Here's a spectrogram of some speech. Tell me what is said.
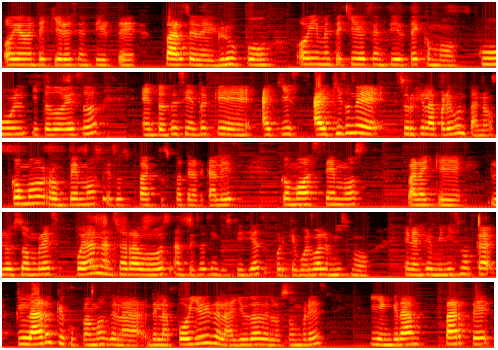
obviamente quieres sentirte parte del grupo, obviamente quieres sentirte como cool y todo eso. Entonces siento que aquí es, aquí es donde surge la pregunta, ¿no? ¿Cómo rompemos esos pactos patriarcales? ¿Cómo hacemos para que los hombres puedan alzar la voz ante esas injusticias, porque vuelvo a lo mismo, en el feminismo claro que ocupamos de del apoyo y de la ayuda de los hombres y en gran parte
